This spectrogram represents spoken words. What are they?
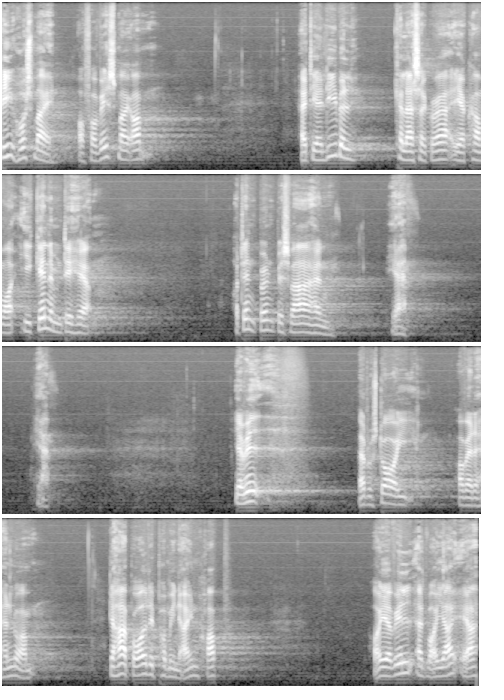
Bliv hos mig og forvis mig om, at det alligevel kan lade sig gøre, at jeg kommer igennem det her. Og den bøn besvarer han, ja, ja. Jeg ved, hvad du står i, og hvad det handler om. Jeg har båret det på min egen krop, og jeg vil, at hvor jeg er,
